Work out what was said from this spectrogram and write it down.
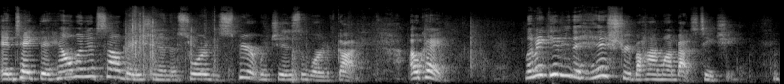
and take the helmet of salvation and the sword of the Spirit, which is the Word of God. Okay, let me give you the history behind what I'm about to teach you.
